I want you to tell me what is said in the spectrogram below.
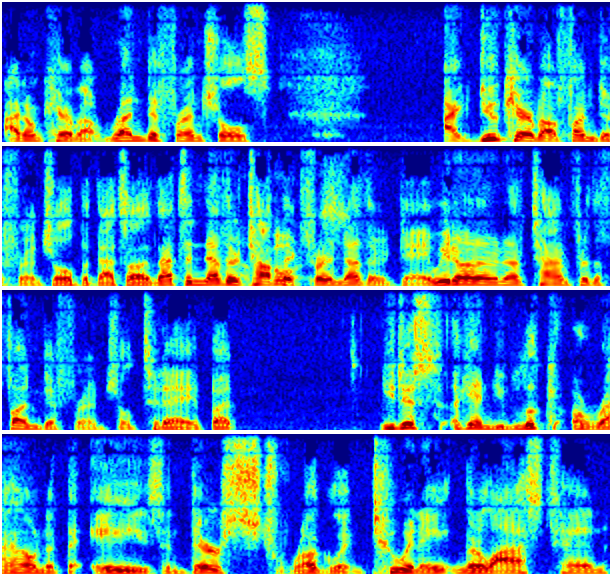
I don't care about run differentials. I do care about fun differential, but that's a, that's another topic for another day. We don't have enough time for the fun differential today, but you just again you look around at the A's and they're struggling, two and eight in their last ten.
